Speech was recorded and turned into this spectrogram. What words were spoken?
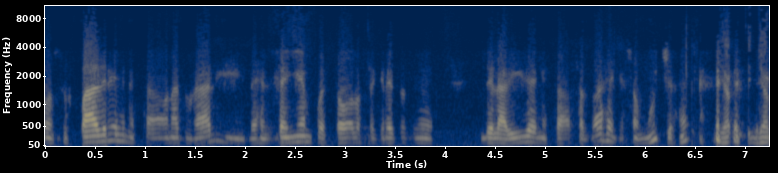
con sus padres en estado natural y les enseñan pues todos los secretos de, de la vida en estado salvaje, que son muchos. ¿eh? Yo,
